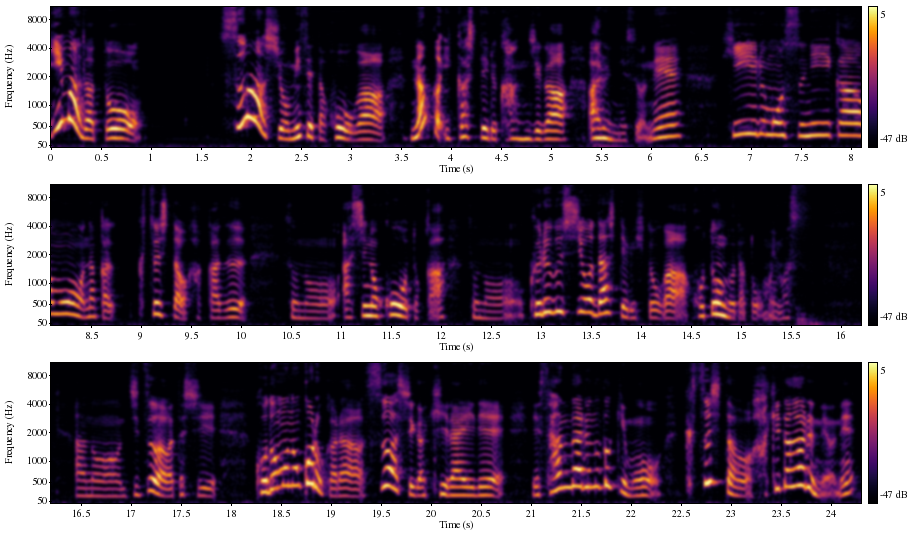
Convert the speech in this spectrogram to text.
今だと、素足を見せた方がなんか活かしてる感じがあるんですよね。ヒールもスニーカーもなんか靴下を履かずその足の甲とかそのくるぶしを出してる人がほとんどだと思います。あの実は私子供の頃から素足が嫌いででサンダルの時も靴下を履きたがるんだよね。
